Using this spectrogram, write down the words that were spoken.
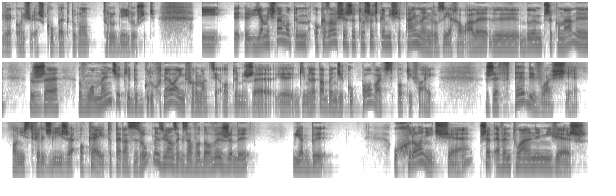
w, jakąś wiesz, kupę, którą trudniej ruszyć. I yy, ja myślałem o tym, okazało się, że troszeczkę mi się timeline rozjechał, ale byłem przekonany, że w momencie, kiedy gruchnęła informacja o tym, że Gimleta będzie kupować Spotify, że wtedy właśnie oni stwierdzili, że okej, okay, to teraz zróbmy związek zawodowy, żeby jakby uchronić się przed ewentualnymi, wiesz,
